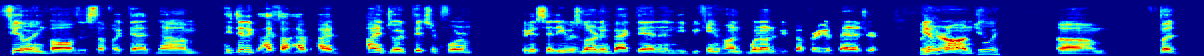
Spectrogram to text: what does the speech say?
feeling involved and stuff like that. Um, he did. A, I thought I, I I enjoyed pitching for him. Like I said, he was learning back then, and he became went on to become a pretty good manager Yeah, later on. Absolutely. Um, but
